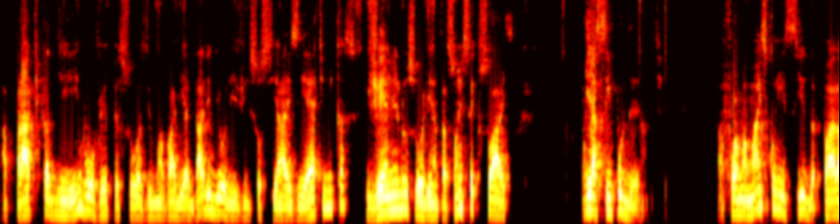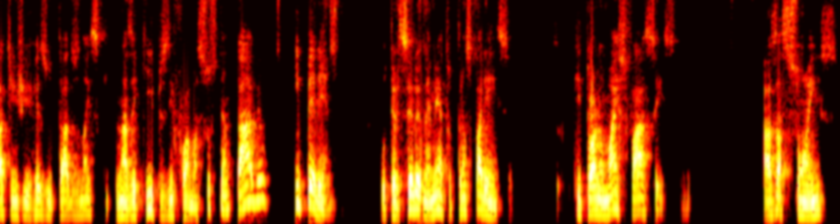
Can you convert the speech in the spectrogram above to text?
a prática de envolver pessoas de uma variedade de origens sociais e étnicas, gêneros, orientações sexuais e assim por diante a forma mais conhecida para atingir resultados nas, nas equipes de forma sustentável e perene. O terceiro elemento, transparência, que torna mais fáceis as ações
